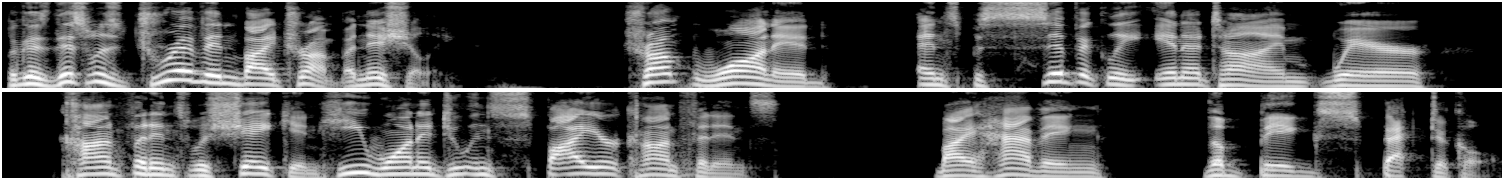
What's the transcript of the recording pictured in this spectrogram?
because this was driven by Trump initially. Trump wanted, and specifically in a time where confidence was shaken, he wanted to inspire confidence by having the big spectacle.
